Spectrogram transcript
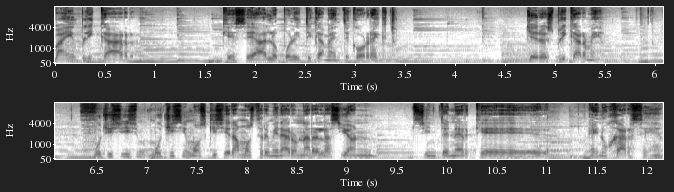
va a implicar que sea lo políticamente correcto. Quiero explicarme. muchísimos quisiéramos terminar una relación sin tener que enojarse. ¿eh?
